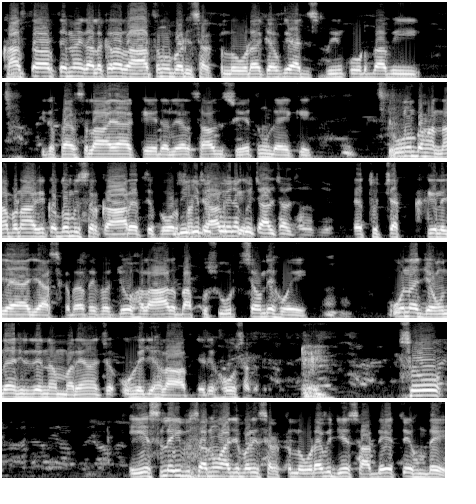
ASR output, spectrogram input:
ਖਾਸ ਤੌਰ ਤੇ ਮੈਂ ਗੱਲ ਕਰਾਂ, ਰਾਤ ਨੂੰ ਬੜੀ ਸਖਤ ਲੋੜ ਹੈ ਕਿਉਂਕਿ ਅੱਜ ਸੁਪਰੀਮ ਕੋਰਟ ਦਾ ਵੀ ਇੱਕ ਫੈਸਲਾ ਆਇਆ ਕਿ ਡੱਲੇਵਾਲ ਸਾਹਿਬ ਦੀ ਸਿਹਤ ਨੂੰ ਲੈ ਕੇ ਤੇ ਉਹਨੂੰ ਬਹਾਨਾ ਬਣਾ ਕੇ ਕਦੋਂ ਵੀ ਸਰਕਾਰ ਇੱਥੇ ਫੋਰਸਾਂ ਚਾੜ ਕੋਈ ਨਾ ਕੋਈ ਚਾਲ ਚੱਲ ਸਕਦੀ ਹੈ। ਇੱਥੋਂ ਚੱਕ ਕੇ ਲਿਜਾਇਆ ਜਾ ਸਕਦਾ ਤੇ ਫਿਰ ਜੋ ਹਾਲਾਤ ਬਾਪੂ ਸੂਰਤ ਸਿਆਉਂਦੇ ਹੋਏ ਉਹਨਾਂ ਜਿਉਂਦਿਆਂ ਚ ਤੇ ਨਾ ਮਰਿਆਂ ਚ ਉਹੇ ਜਿਹੇ ਹਾਲਾਤ ਜਿਹੜੇ ਹੋ ਸਕਦੇ ਸੋ ਇਸ ਲਈ ਵੀ ਸਾਨੂੰ ਅੱਜ ਬੜੀ ਸਖਤ ਲੋੜ ਹੈ ਵੀ ਜੇ ਸਾਡੇ ਇੱਥੇ ਹੁੰਦੇ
